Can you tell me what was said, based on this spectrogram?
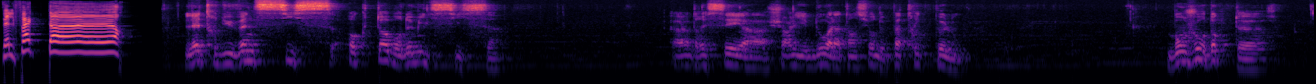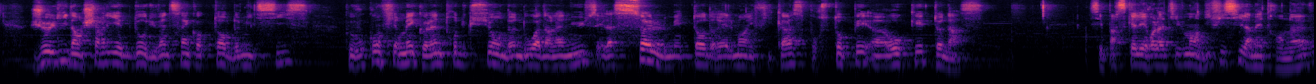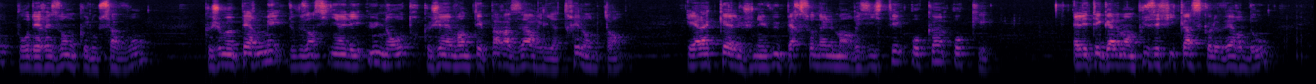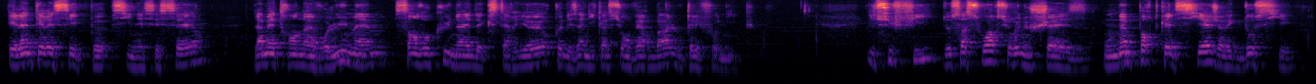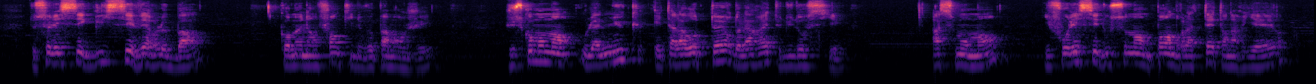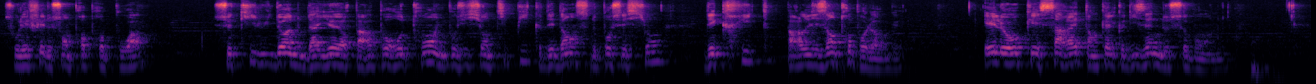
C'est le facteur Lettre du 26 octobre 2006, adressée à Charlie Hebdo à l'attention de Patrick Peloux. Bonjour docteur, je lis dans Charlie Hebdo du 25 octobre 2006 que vous confirmez que l'introduction d'un doigt dans l'anus est la seule méthode réellement efficace pour stopper un hoquet tenace. C'est parce qu'elle est relativement difficile à mettre en œuvre, pour des raisons que nous savons, que je me permets de vous en signaler une autre que j'ai inventée par hasard il y a très longtemps et à laquelle je n'ai vu personnellement résister aucun hoquet. Elle est également plus efficace que le verre d'eau et l'intéressé peut, si nécessaire, la mettre en œuvre lui-même sans aucune aide extérieure que des indications verbales ou téléphoniques. Il suffit de s'asseoir sur une chaise ou n'importe quel siège avec dossier, de se laisser glisser vers le bas, comme un enfant qui ne veut pas manger, jusqu'au moment où la nuque est à la hauteur de l'arête du dossier. À ce moment, il faut laisser doucement pendre la tête en arrière, sous l'effet de son propre poids, ce qui lui donne d'ailleurs par rapport au tronc une position typique des danses de possession décrites par les anthropologues. Et le hockey s'arrête en quelques dizaines de secondes.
